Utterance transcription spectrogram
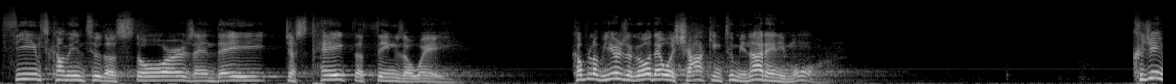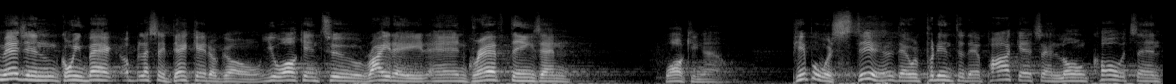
Thieves come into the stores and they just take the things away couple of years ago, that was shocking to me, not anymore. Could you imagine going back, uh, let's say, a decade ago, you walk into Rite Aid and grab things and walking out? People were still, they were put into their pockets and long coats, and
